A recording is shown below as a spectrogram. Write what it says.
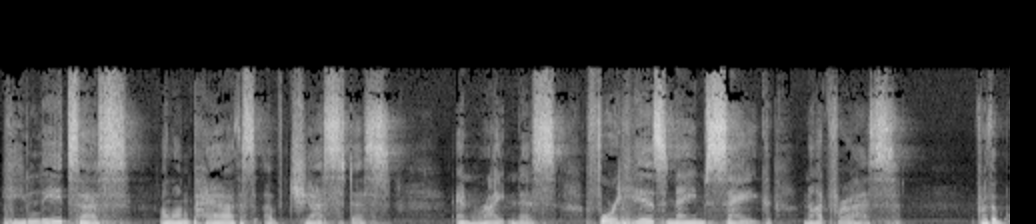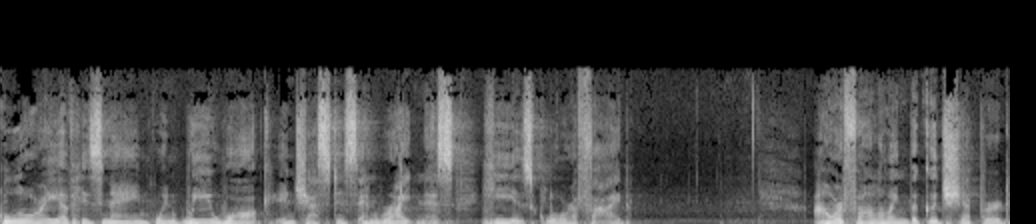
He leads us along paths of justice and rightness for His name's sake, not for us for the glory of his name, when we walk in justice and rightness, he is glorified. Our following the Good Shepherd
